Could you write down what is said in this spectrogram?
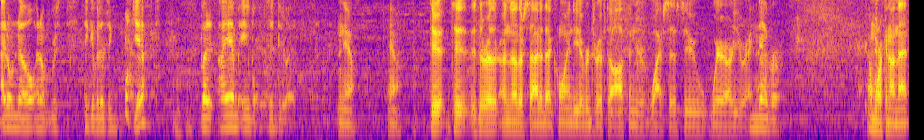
I don't know. I don't think of it as a gift, but I am able to do it. Yeah, yeah. Do, do, is there another side of that coin? Do you ever drift off and your wife says to you, "Where are you right now?" Never. I'm working on that.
